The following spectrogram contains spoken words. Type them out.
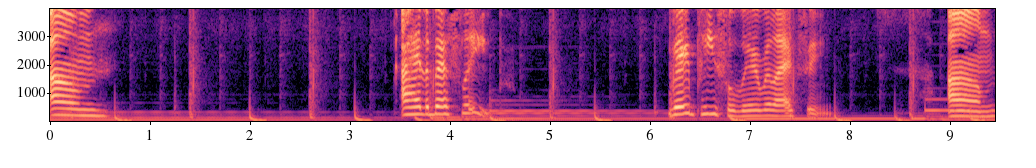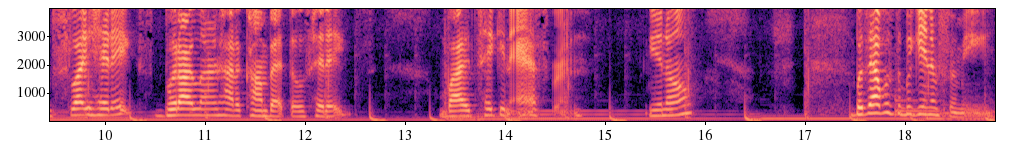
Um, I had the best sleep. Very peaceful, very relaxing. Um, slight headaches, but I learned how to combat those headaches by taking aspirin, you know? But that was the beginning for me.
